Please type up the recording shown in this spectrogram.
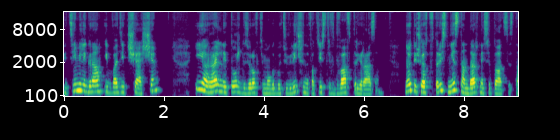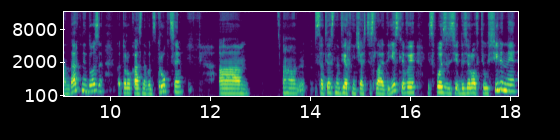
мг и вводить чаще – и оральные тоже дозировки могут быть увеличены фактически в 2-3 раза. Но это, еще раз повторюсь, нестандартные ситуации. Стандартные дозы, которые указаны в инструкции, а, соответственно, в верхней части слайда. Если вы используете дозировки усиленные,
